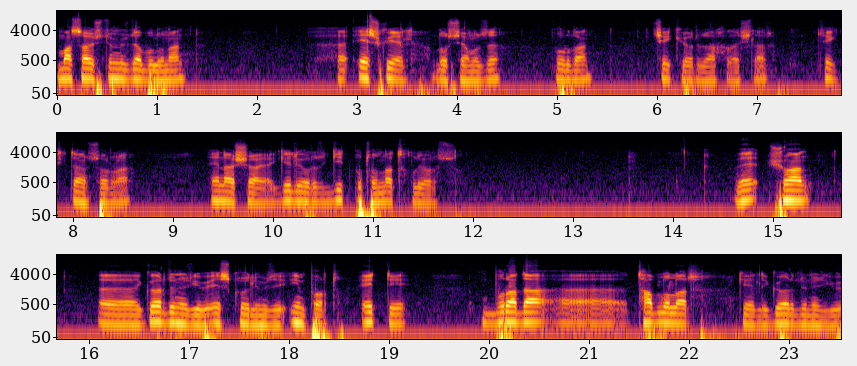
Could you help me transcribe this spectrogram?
Masa üstümüzde bulunan e, SQL dosyamızı buradan çekiyoruz arkadaşlar. Çektikten sonra en aşağıya geliyoruz. Git butonuna tıklıyoruz. Ve şu an e, gördüğünüz gibi SQL'imizi import etti. Burada e, tablolar geldi. Gördüğünüz gibi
